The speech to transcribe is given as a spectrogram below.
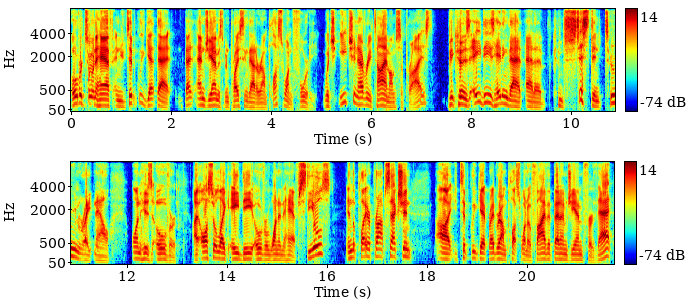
Over two and a half, and you typically get that. Bet MGM has been pricing that around plus 140, which each and every time I'm surprised because AD's hitting that at a consistent tune right now on his over. I also like AD over one and a half steals in the player prop section. Uh, you typically get right around plus 105 at BetMGM for that.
